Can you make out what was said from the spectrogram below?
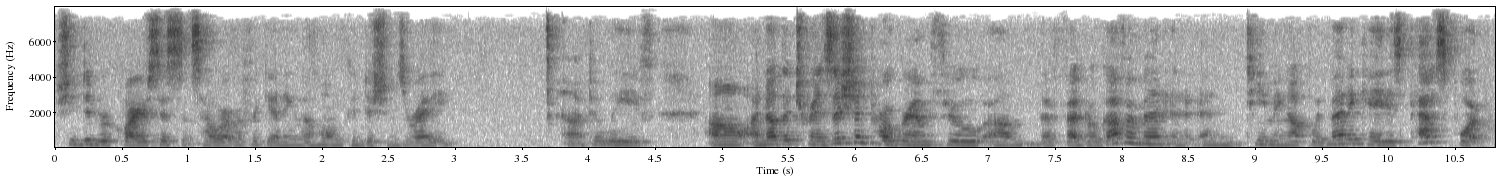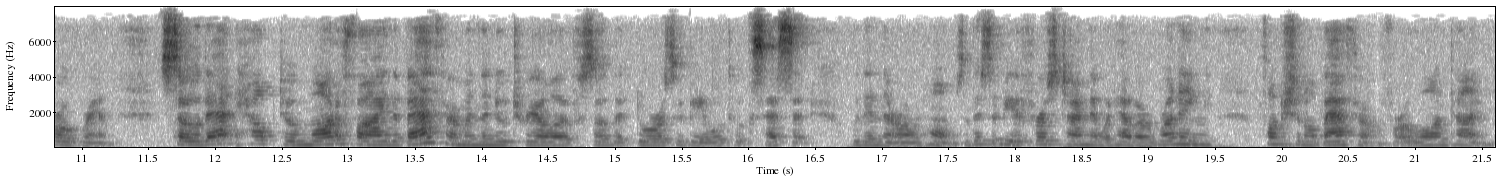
She did require assistance, however, for getting the home conditions ready uh, to leave. Uh, another transition program through um, the federal government and, and, teaming up with Medicaid is Passport program. So that helped to modify the bathroom in the new trailer so that Doris would be able to access it within their own home. So this would be the first time they would have a running functional bathroom for a long time.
